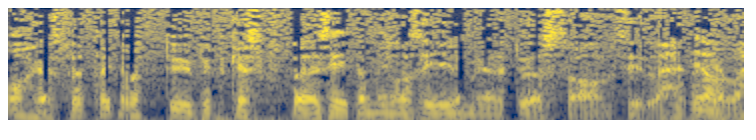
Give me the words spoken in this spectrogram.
ohjaustyöt tekevät tyypit keskustelevat siitä, millaisia ilmiöitä työssä on sillä hetkellä.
